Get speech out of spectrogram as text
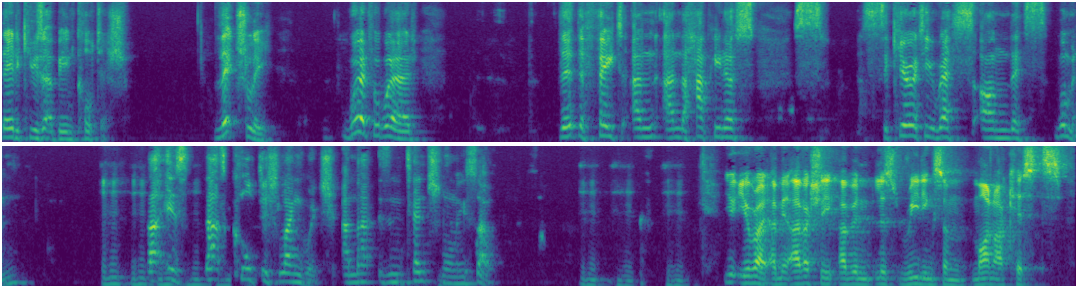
they'd accuse it of being cultish. Literally, word for word, the, the fate and, and the happiness, s- security rests on this woman. Mhm, mhm, That is mhm, that's cultish language, and that is intentionally so. mhm, mhm, mhm. You- You're right. I mean, I've actually I've been just reading some monarchists'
